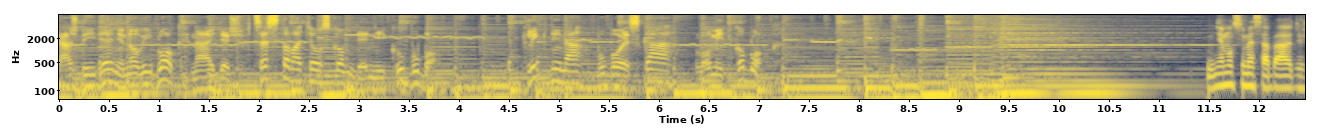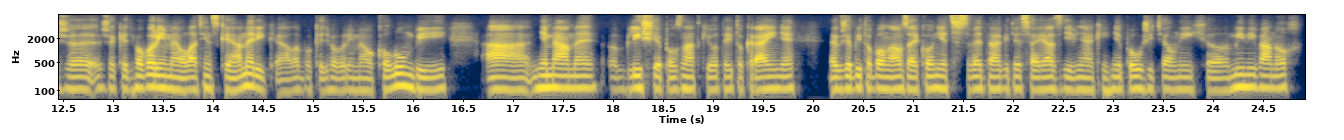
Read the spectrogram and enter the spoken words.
Každý deň nový blog nájdeš v cestovateľskom denníku Bubo. Klikni na bubo.sk lomitko blog. Nemusíme sa báť, že, že keď hovoríme o Latinskej Amerike alebo keď hovoríme o Kolumbii a nemáme bližšie poznatky o tejto krajine, takže by to bol naozaj koniec sveta, kde sa jazdí v nejakých nepoužiteľných e, minivanoch.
